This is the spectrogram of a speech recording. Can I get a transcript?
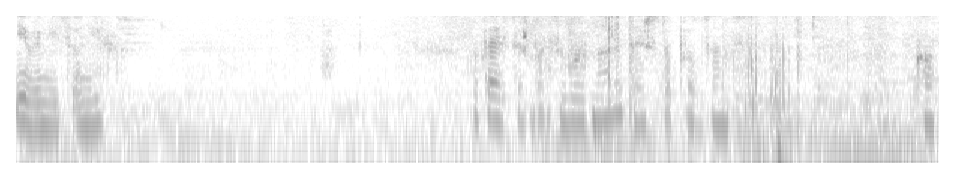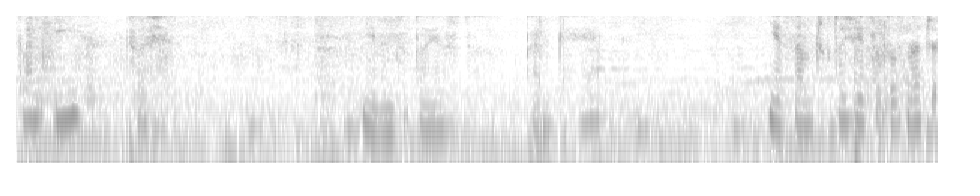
nie wiem nic o nich. No ta jest też bardzo ładna, ale też 100% koton i coś. Nie wiem co to jest. Perkie. Nie znam, czy ktoś wie co to znaczy?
